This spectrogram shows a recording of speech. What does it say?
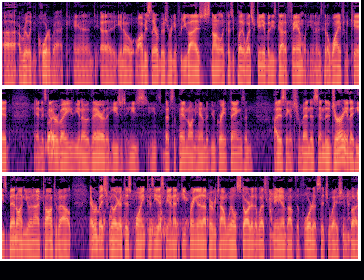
uh, a really good quarterback. And uh, you know, obviously, everybody's rooting for you guys, just not only because he played at West Virginia, but he's got a family. You know, he's got a wife and a kid, and he's got everybody you know there that he's he's he's that's dependent on him to do great things. And I just think it's tremendous. And the journey that he's been on, you and I have talked about. Everybody's familiar at this point because ESPN had to keep bringing it up every time Will started at West Virginia about the Florida situation. But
